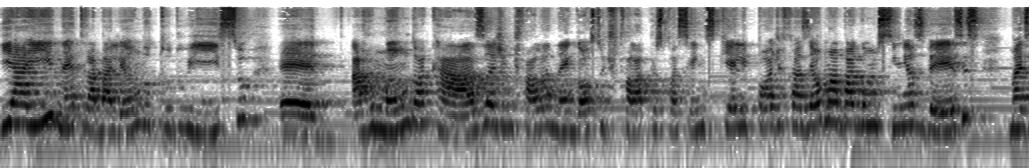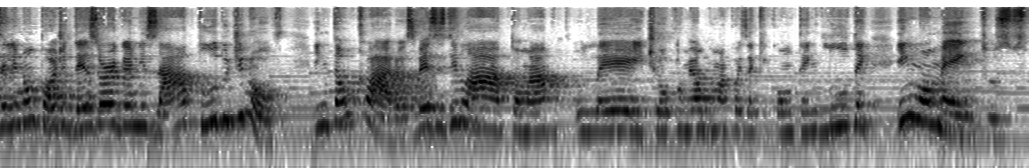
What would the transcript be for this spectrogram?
E aí, né, trabalhando tudo isso, é, arrumando a casa, a gente fala, né, gosto de falar para os pacientes que ele pode fazer uma baguncinha às vezes, mas ele não pode desorganizar tudo de novo. Então, claro, às vezes ir lá tomar o leite ou comer alguma coisa que contém glúten em momentos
